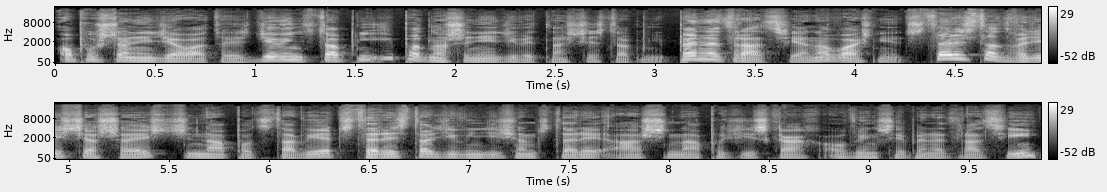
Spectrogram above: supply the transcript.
opuszczanie działa to jest 9 stopni i podnoszenie 19 stopni. Penetracja, no właśnie, 426 na podstawie, 494 aż na pociskach o większej penetracji,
